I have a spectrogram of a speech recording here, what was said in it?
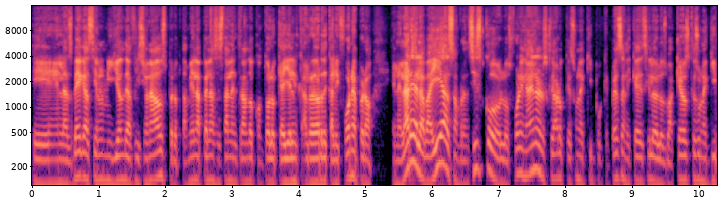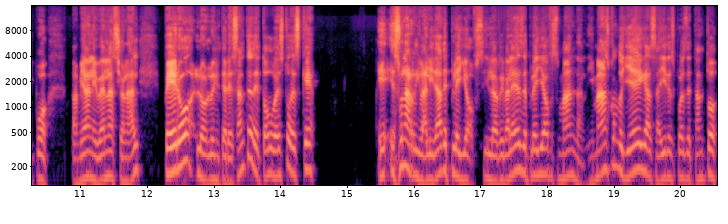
eh, en Las Vegas tiene un millón de aficionados, pero también apenas están entrando con todo lo que hay alrededor de California. Pero en el área de la Bahía, San Francisco, los 49ers, claro que es un equipo que pesa, ni qué decirlo de los vaqueros, que es un equipo también a nivel nacional. Pero lo, interesante de todo esto es que eh, es una rivalidad de playoffs y las rivalidades de playoffs mandan. Y más cuando llegas ahí después de tanto,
